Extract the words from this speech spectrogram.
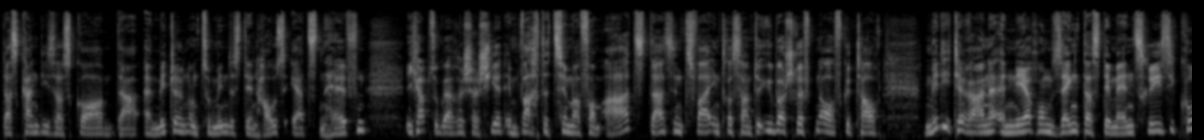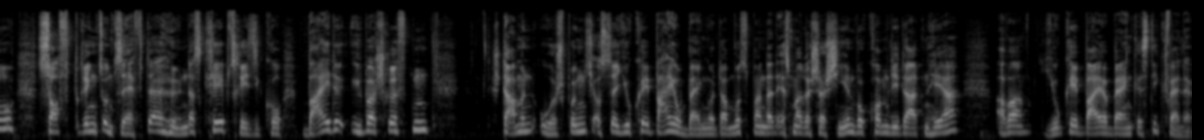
Das kann dieser Score da ermitteln und zumindest den Hausärzten helfen. Ich habe sogar recherchiert im Wartezimmer vom Arzt. Da sind zwei interessante Überschriften aufgetaucht. Mediterrane Ernährung senkt das Demenzrisiko. Softdrinks und Säfte erhöhen das Krebsrisiko. Beide Überschriften stammen ursprünglich aus der UK Biobank und da muss man dann erstmal recherchieren, wo kommen die Daten her. Aber UK Biobank ist die Quelle.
